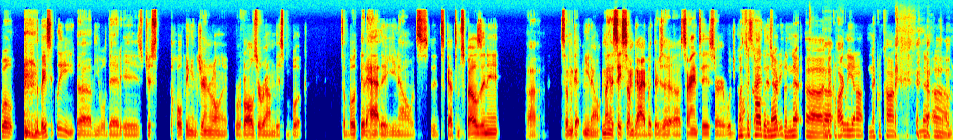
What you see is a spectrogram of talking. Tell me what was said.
Well, basically, uh, The Evil Dead is just the whole thing in general it revolves around this book. It's a book that had that you know it's it's got some spells in it. Uh, some guy, you know, I'm not gonna say some guy, but there's a, a scientist or would you call What's it called? The scientist, ne- the ne- uh, Uh, Ar- necrophilia, necrocon, ne- um,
